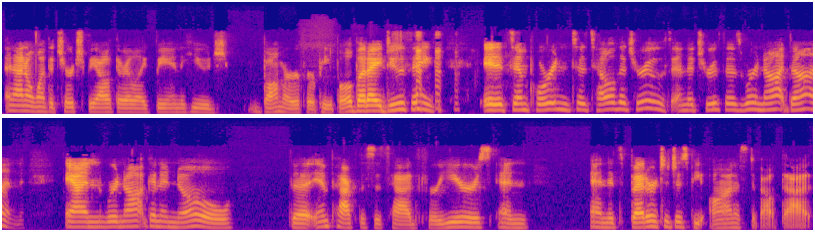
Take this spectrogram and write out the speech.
and I don't want the church to be out there like being a huge bummer for people, but I do think it's important to tell the truth and the truth is we're not done and we're not going to know the impact this has had for years and and it's better to just be honest about that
